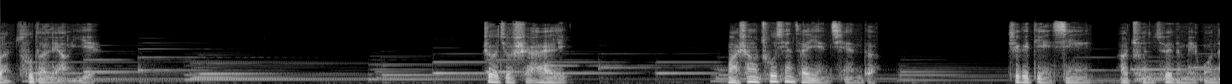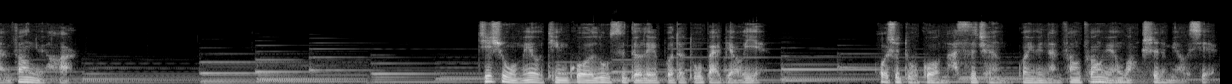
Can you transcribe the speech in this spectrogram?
短促的凉夜，这就是艾莉，马上出现在眼前的这个典型而纯粹的美国南方女孩。即使我没有听过露丝·德雷伯的独白表演，或是读过马思成关于南方庄园往事的描写，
